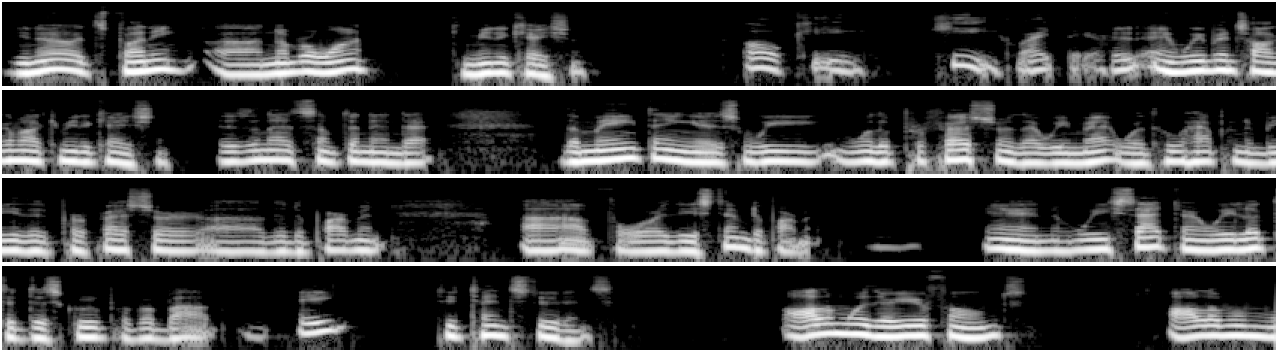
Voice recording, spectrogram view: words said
You know, it's funny. Uh, number one, communication. Oh, key. Key right there. It, and we've been talking about communication. Isn't that something in that? The main thing is we, well, the professor that we met with, who happened to be the professor, uh, the department uh, for the STEM department, mm-hmm. and we sat there and we looked at this group of about eight to ten students, all of them with their earphones, all of them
